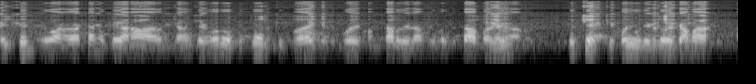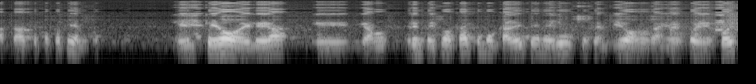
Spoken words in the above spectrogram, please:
hay gente, bueno, de acá no queda nada, únicamente el gordo que por ahí que te puede contar de la segunda etapa, de la Peches, que fue director de cámara hasta hace poco tiempo. Él quedó, él era, eh, digamos, él empezó acá como cadete en el 62, dos años después. Después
